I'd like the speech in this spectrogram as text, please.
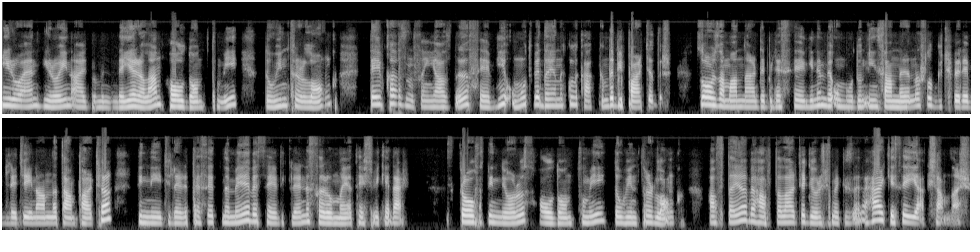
Hero and Heroine albümünde yer alan Hold On To Me, The Winter Long, Dave Cousins'ın yazdığı sevgi, umut ve dayanıklılık hakkında bir parçadır. Zor zamanlarda bile sevginin ve umudun insanlara nasıl güç verebileceğini anlatan parça, dinleyicileri pes etmemeye ve sevdiklerine sarılmaya teşvik eder. Strokes dinliyoruz, Hold On To Me, The Winter Long. Haftaya ve haftalarca görüşmek üzere. Herkese iyi akşamlar.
